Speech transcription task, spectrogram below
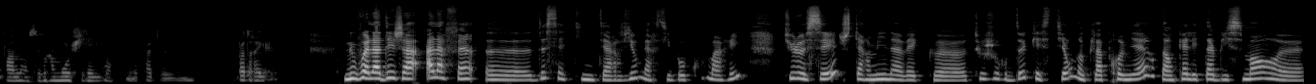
enfin, non, c'est vraiment au feeling. Il n'y a pas de pas de règles. Nous voilà déjà à la fin euh, de cette interview. Merci beaucoup Marie. Tu le sais, je termine avec euh, toujours deux questions. Donc la première, dans quel établissement euh,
